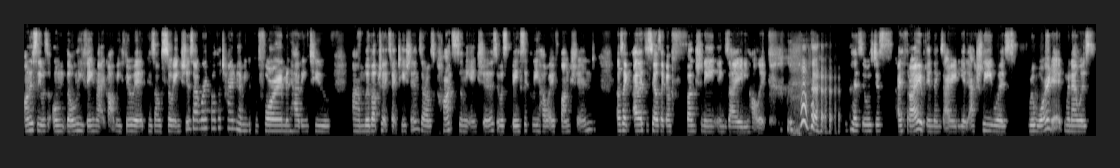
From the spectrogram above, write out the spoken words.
Honestly, it was the only thing that got me through it because I was so anxious at work all the time, having to perform and having to um, live up to expectations. I was constantly anxious. It was basically how I functioned. I was like, I like to say I was like a functioning anxiety holic because it was just, I thrived in anxiety. It actually was rewarded when I was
